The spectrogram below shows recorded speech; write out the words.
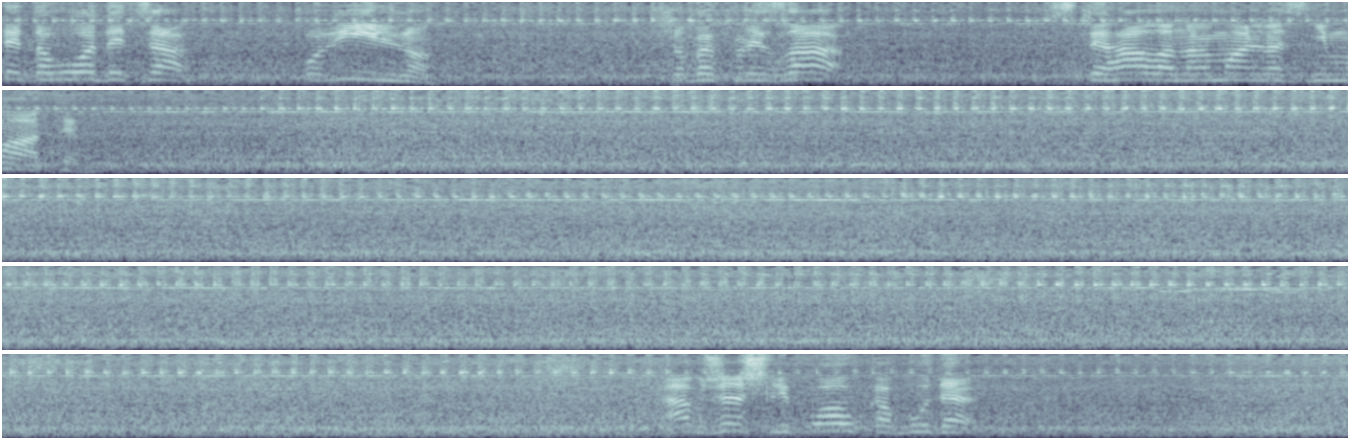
Крутити доводиться повільно, щоб фреза встигала нормально знімати. А шліфовка буде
